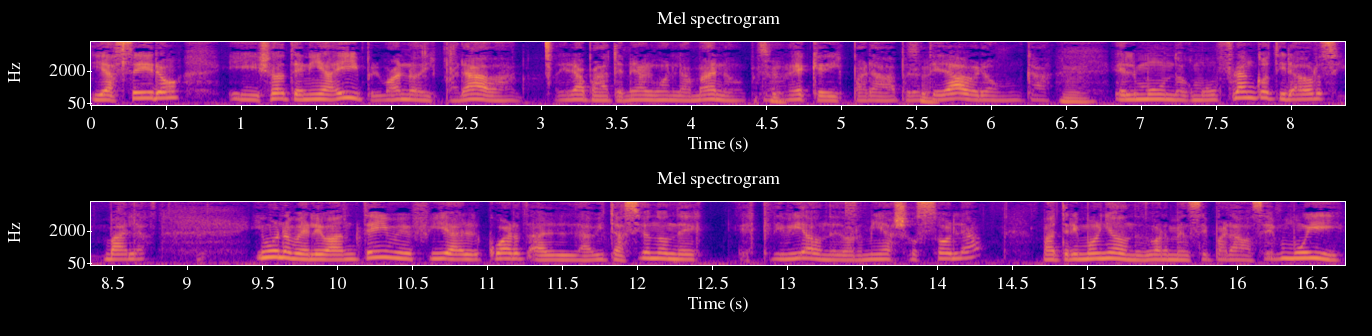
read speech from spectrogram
y acero y yo la tenía ahí, pero igual no disparaba. Era para tener algo en la mano, pero Sí. no es que disparaba, pero Sí. te da bronca Mm. el mundo, como un francotirador sin balas. Y bueno, me levanté y me fui al cuarto, a la habitación donde escribía, donde dormía yo sola, matrimonio donde duermen separados. Es muy,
